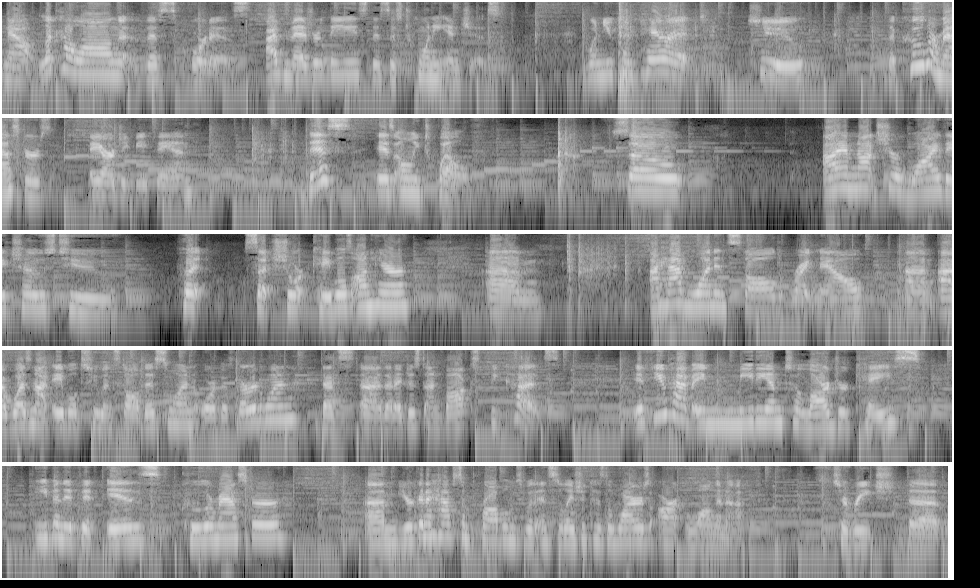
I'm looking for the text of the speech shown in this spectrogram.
Now, look how long this cord is. I've measured these. This is 20 inches. When you compare it to the Cooler Masters ARGB fan, this is only 12. So, I am not sure why they chose to put such short cables on here. Um, I have one installed right now um, I was not able to install this one or the third one that's uh, that I just unboxed because if you have a medium to larger case, even if it is Cooler Master, um, you're going to have some problems with installation because the wires aren't long enough to reach the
